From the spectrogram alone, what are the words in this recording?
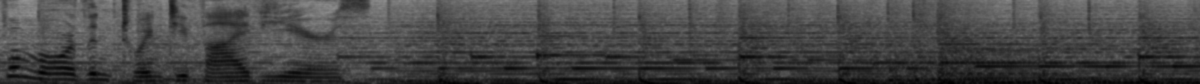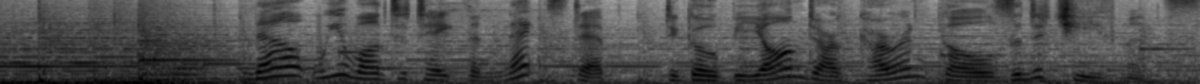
for more than 25 years. Now we want to take the next step to go beyond our current goals and achievements.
